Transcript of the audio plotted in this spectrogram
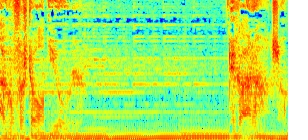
at kunne forstå jul. Det gør det altså.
